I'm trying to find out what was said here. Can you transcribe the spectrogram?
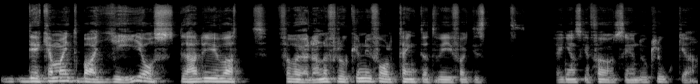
Det kan man inte bara ge oss. Det hade ju varit förödande, för då kunde ju folk tänkt att vi faktiskt är ganska förutseende och kloka.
